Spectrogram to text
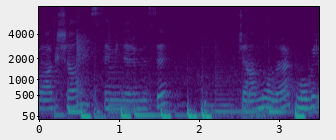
Bu akşam seminerimizi canlı olarak mobil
